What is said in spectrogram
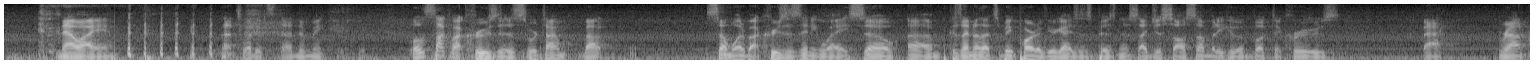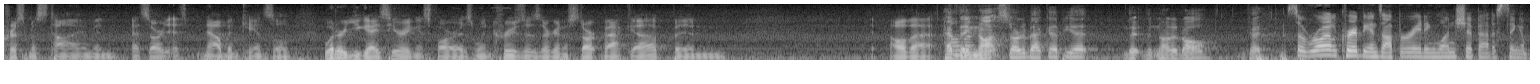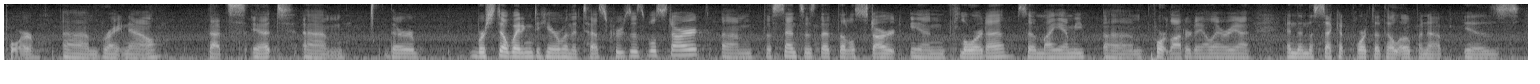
Now I am. That's what it's done to me. Well, let's talk about cruises. We're talking about somewhat about cruises anyway. So, um, because I know that's a big part of your guys' business. I just saw somebody who had booked a cruise back around Christmas time, and that's already it's now been canceled. What are you guys hearing as far as when cruises are going to start back up and all that? Have I'll they not started back up yet? They're, they're not at all. Okay. So Royal Caribbean's operating one ship out of Singapore um, right now. That's it. Um, they're we're still waiting to hear when the test cruises will start. Um, the sense is that they'll start in Florida, so Miami, um, Fort Lauderdale area, and then the second port that they'll open up is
